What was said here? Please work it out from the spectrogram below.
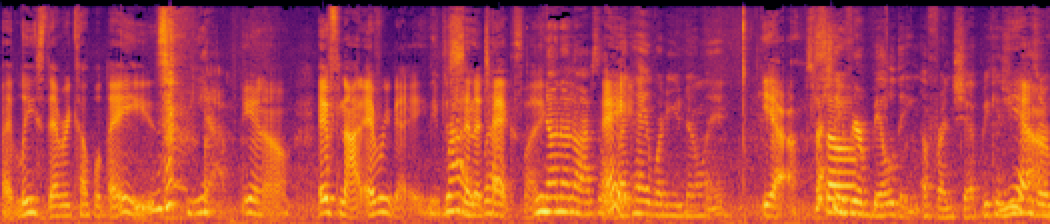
at least every couple days. Yeah. you know, if not every day. You just send a text like, no, no, no, absolutely. hey. Like, hey, what are you doing? yeah. Especially So- if you're building a friendship because you guys are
